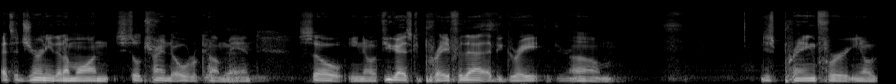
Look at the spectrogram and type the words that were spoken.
That's a journey that I'm on, still trying to overcome, man. So you know, if you guys could pray for that, that'd be great. Um, just praying for you know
